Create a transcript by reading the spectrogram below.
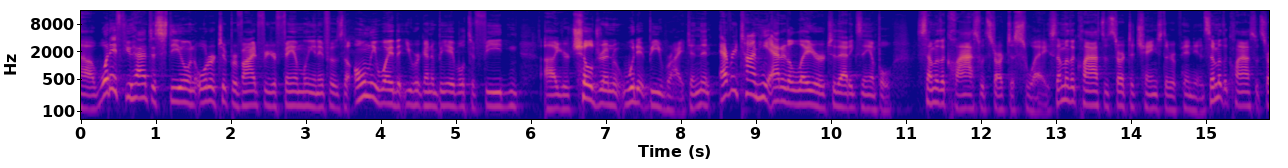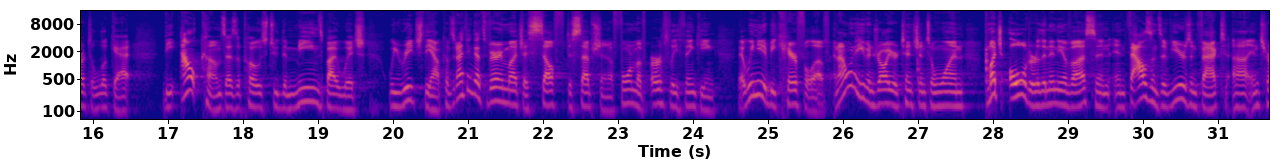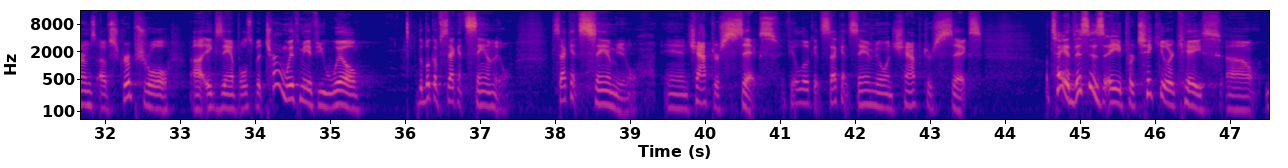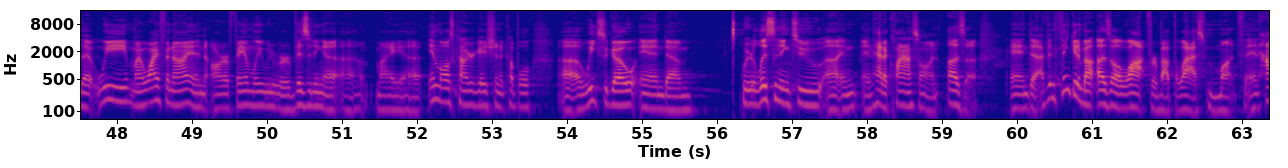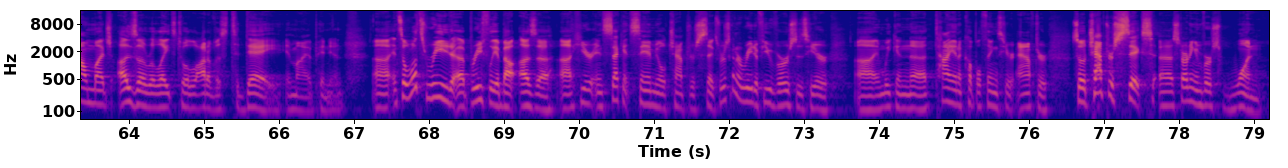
uh, what if you had to steal in order to provide for your family, and if it was the only way that you were going to be able to feed uh, your children, would it be right? And then every time he added a layer to that example, some of the class would start to sway. Some of the class would start to change their opinion. Some of the class would start to look at the outcomes as opposed to the means by which we reach the outcomes. And I think that's very much a self deception, a form of earthly thinking that we need to be careful of. And I want to even draw your attention to one much older than any of us, and, and thousands of years, in fact, uh, in terms of scriptural uh, examples. But turn with me, if you will, the book of 2 Samuel. 2 Samuel in chapter 6. If you look at 2 Samuel in chapter 6, I'll tell you, this is a particular case uh, that we, my wife and I, and our family, we were visiting a, my uh, in law's congregation a couple uh, weeks ago, and um, we were listening to uh, and, and, had a class on Uzzah. And uh, I've been thinking about Uzzah a lot for about the last month and how much Uzzah relates to a lot of us today, in my opinion. Uh, and so let's read uh, briefly about Uzzah uh, here in 2 Samuel chapter 6. We're just going to read a few verses here uh, and we can uh, tie in a couple things here after. So, chapter 6, uh, starting in verse 1,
